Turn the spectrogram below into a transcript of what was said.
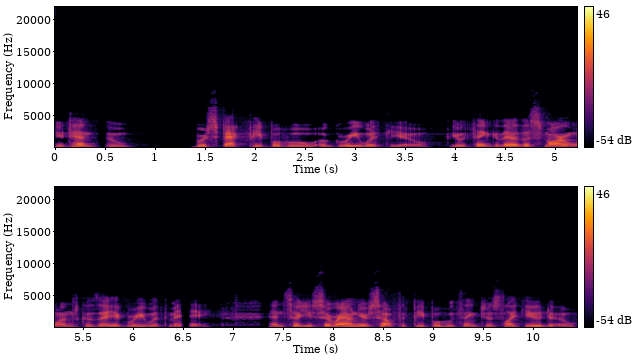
you tend to respect people who agree with you. You think they're the smart ones because they agree with me. And so you surround yourself with people who think just like you do,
